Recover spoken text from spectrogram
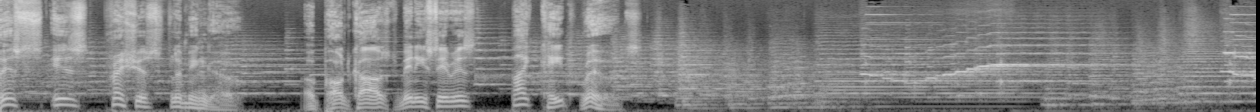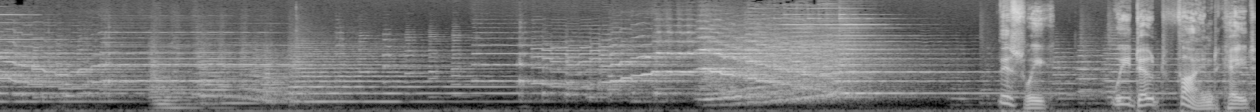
This is Precious Flamingo, a podcast miniseries by Kate Rhodes. This week, we don't find Kate,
